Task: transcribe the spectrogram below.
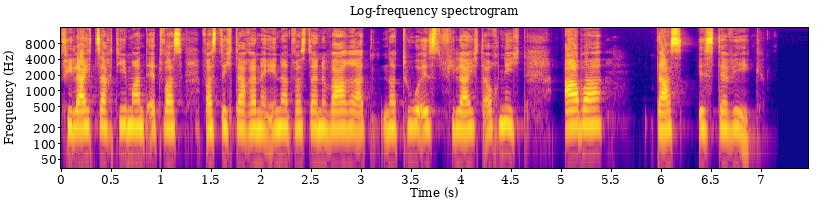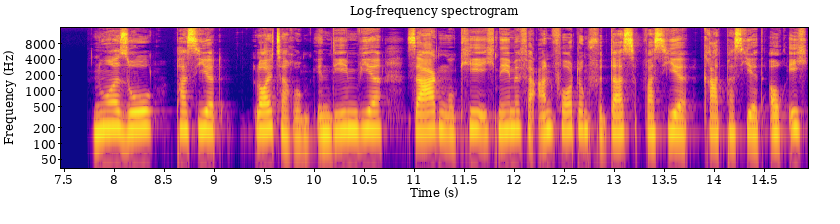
Vielleicht sagt jemand etwas, was dich daran erinnert, was deine wahre Natur ist, vielleicht auch nicht. Aber das ist der Weg. Nur so passiert Erläuterung, indem wir sagen, okay, ich nehme Verantwortung für das, was hier gerade passiert. Auch ich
